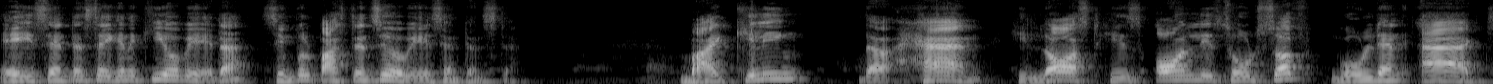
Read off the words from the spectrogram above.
এই সেন্টেন্সটা এখানে কি হবে? এটা সিম্পল পাস্ট টেন্সে হবে এই সেন্টেন্সটা by killing the hen he lost his only source of golden eggs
